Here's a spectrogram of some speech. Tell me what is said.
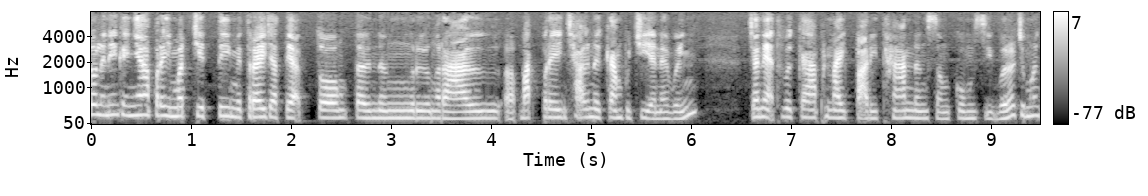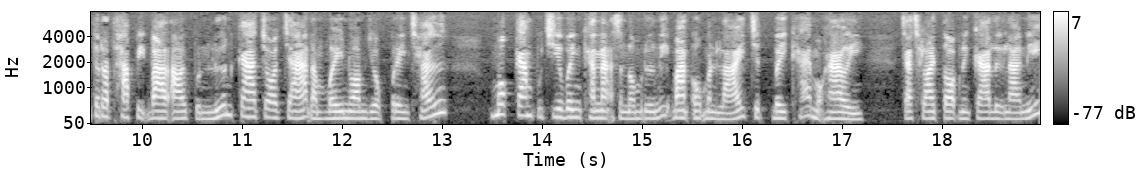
លោកលានកញ្ញាប្រិមិត្តជាទីមេត្រីចាតកតងទៅនឹងរឿងរ៉ាវបាត់ប្រេងឆៅនៅកម្ពុជាឯនេះវិញចាអ្នកធ្វើការផ្នែកបរិស្ថាននិងសង្គមស៊ីវិលជំរុញទៅរដ្ឋាភិបាលឲ្យពន្លឿនការចរចាដើម្បីនាំយកប្រេងឆៅមកកម្ពុជាវិញខណៈសំណុំរឿងនេះបានអូសបន្លាយជិត3ខែមកហើយចាឆ្លើយតបនឹងការលើកឡើងនេះ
